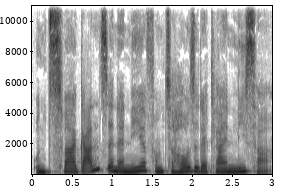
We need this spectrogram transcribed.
Und zwar ganz in der Nähe vom Zuhause der kleinen Lisa.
